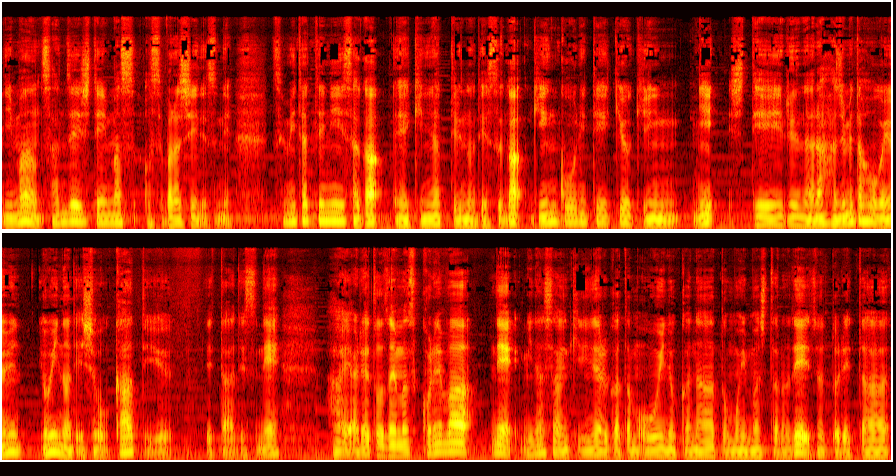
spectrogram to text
2万3000しています。お素晴らしいですね。積立 NISA が、えー、気になっているのですが、銀行に定期預金にしているなら始めた方が良いのでしょうか？というレターですね。はい、ありがとうございます。これはね、皆さん気になる方も多いのかなと思いましたので、ちょっとレター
